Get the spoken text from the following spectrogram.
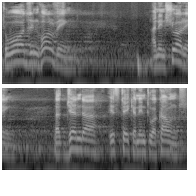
towards involving and ensuring that gender is taken into account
